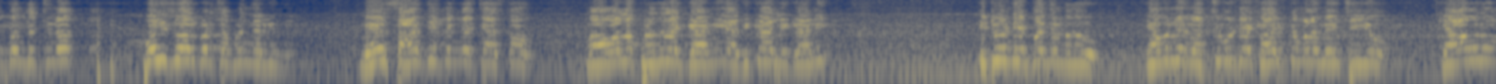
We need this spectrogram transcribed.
ఇబ్బంది వచ్చినా పోలీసు వారు కూడా చెప్పడం జరిగింది. మేము శాంతియుతంగా చేస్తాం. మా వల్ల ప్రజలకు కానీ అధికారులకు కానీ ఎటువంటి ఇబ్బంది ఉండదు. ఎవరిని రెచ్చగొట్టే కార్యక్రమాలు మేము చెయ్యం. కేవలం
